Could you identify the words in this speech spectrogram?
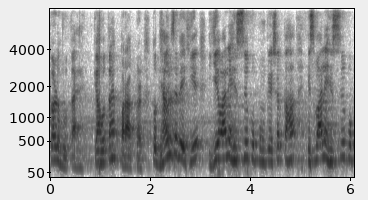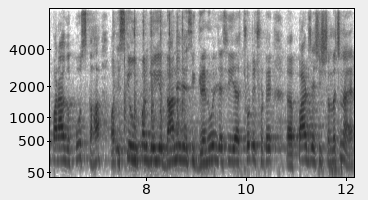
कण होता है। क्या होता है? परागकण। तो ध्यान से देखिए, ये वाले हिस्से को पुंकेशर कहा, इस वाले हिस्से को परागकोश कहा, और इसके ऊपर जो ये दाने जैसी ग्रेनुअल जैसी या छोटे छोटे पार्ट जैसी संरचना है,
